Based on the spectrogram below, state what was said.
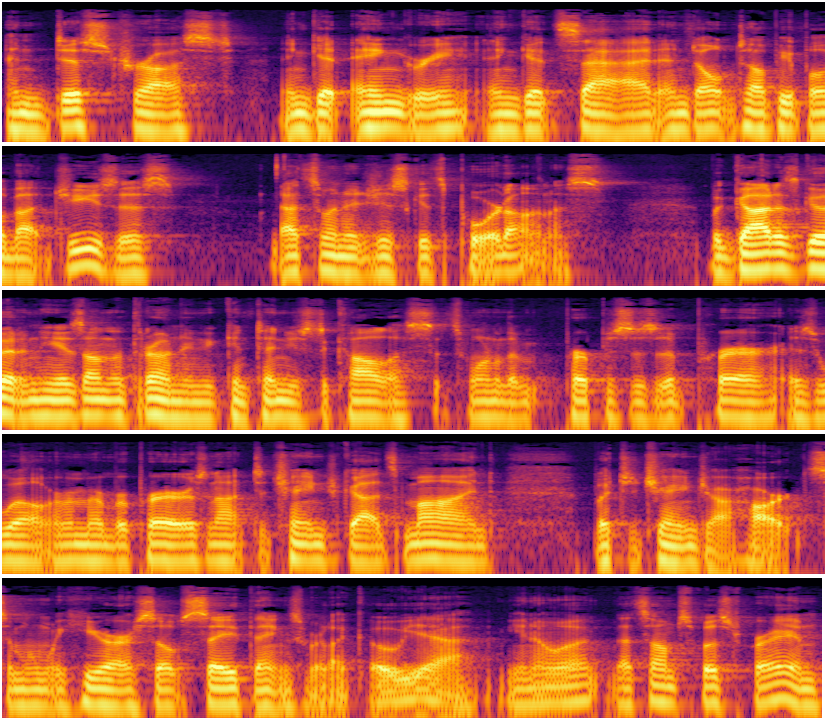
and distrust and get angry and get sad and don't tell people about Jesus, that's when it just gets poured on us. But God is good and He is on the throne and He continues to call us. It's one of the purposes of prayer as well. Remember, prayer is not to change God's mind, but to change our hearts. And when we hear ourselves say things, we're like, oh yeah, you know what? That's how I'm supposed to pray. And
